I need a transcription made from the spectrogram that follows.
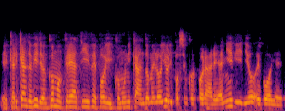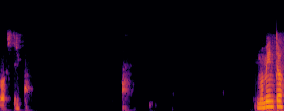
eh, caricando video in common creative e poi comunicandomelo io li posso incorporare ai miei video e voi ai vostri. Un momento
